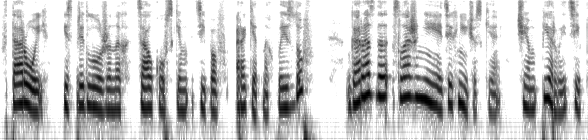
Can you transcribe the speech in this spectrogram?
Второй из предложенных Циолковским типов ракетных поездов гораздо сложнее технически, чем первый тип.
